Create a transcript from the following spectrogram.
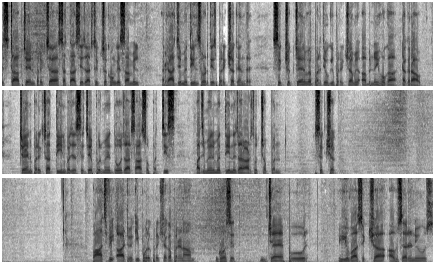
स्टाफ चयन परीक्षा, सतासी हज़ार शिक्षक होंगे शामिल। राज्य में तीन सौ अड़तीस परीक्षा केंद्र। शिक्षक चयन व प्रतियोगी परीक्षा में अब नहीं होगा टकराव। चयन परीक्षा तीन बजे से जयपुर में दो हज़ार सात सौ पच्चीस, अजमेर में तीन हज़ार आठ सौ छप्पन शिक्षक। पांचवी, आठवीं की पूरक परीक्षा का परिणाम घोषित। जयपुर युवा शिक्षा अवसर न्यूज़।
